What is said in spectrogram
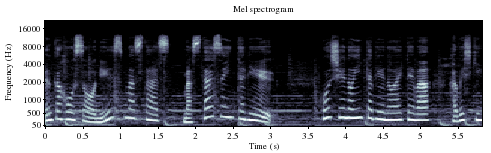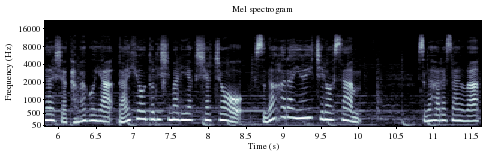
文化放送ニュースマスターズマスターズインタビュー。今週のインタビューの相手は株式会社卵屋代表取締役社長菅原雄一郎さん。菅原さんは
